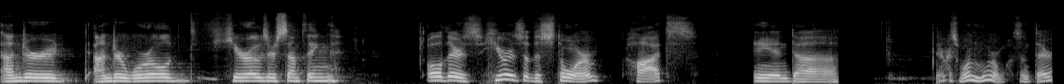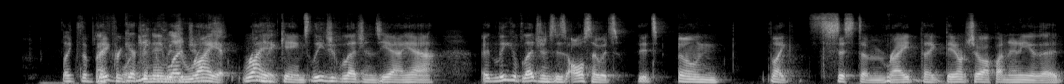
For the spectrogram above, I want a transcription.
under underworld heroes or something? Oh, there's Heroes of the Storm, HOTS, and uh, there was one more, wasn't there? Like the big I forget one. the League name. of It's Riot. Riot Games. League of Legends. Yeah, yeah. Uh, League of Legends is also its its own like system, right? Like they don't show up on any of the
